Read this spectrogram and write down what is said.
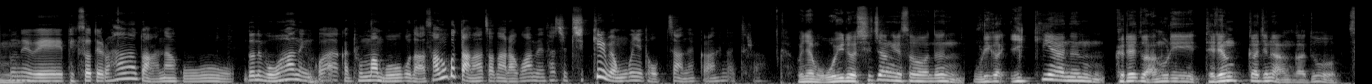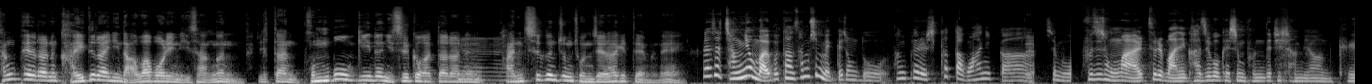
음. 너네 왜 백서대로 하나도 안 하고 너네 뭐 하는 거야? 약간 돈만 모으고 나서 아무것도 안 하잖아 라고 하면 사실 지킬 명분이 더 없지 않을까라는 생각이 들어요. 왜냐하면 오히려 시장에서는 우리가 있기에는 그래도 아무리 대량까지는 안 가도 상폐라는 가이드라인이 나와버린 이상은 일단 본보기는 있을 것 같다라는 음. 관측은 좀 존재를 하기 때문에 사실 작년 말부터 한 30 몇 개 정도 상패를 시켰다고 하니까 네. 이제 뭐 굳이 정말 알트를 많이 가지고 계신 분들이라면 그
